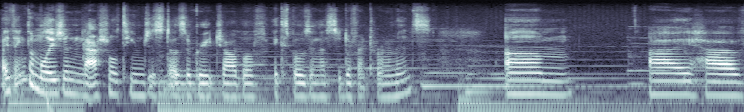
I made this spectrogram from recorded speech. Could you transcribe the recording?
I think the Malaysian national team just does a great job of exposing us to different tournaments. Um, I have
